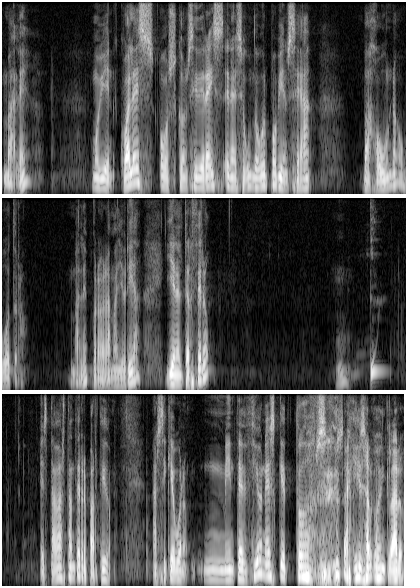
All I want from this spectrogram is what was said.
Vale, muy bien. ¿Cuáles os consideráis en el segundo grupo, bien sea bajo uno u otro? ¿Vale? Por ahora mayoría. ¿Y en el tercero? Mm. Está bastante repartido. Así que, bueno, mi intención es que todos saquéis algo en claro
